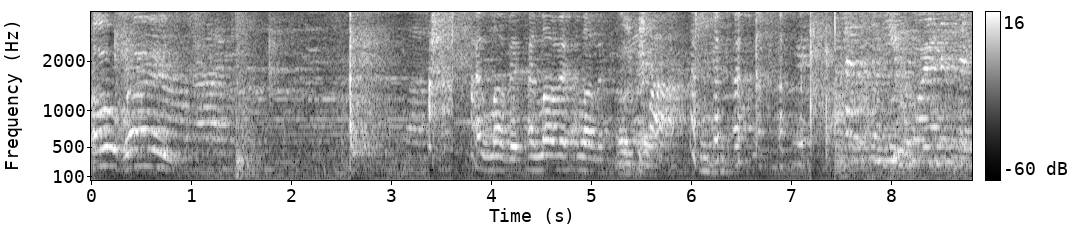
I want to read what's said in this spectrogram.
All right. I love it. I love it. I love it. Okay. Wow.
